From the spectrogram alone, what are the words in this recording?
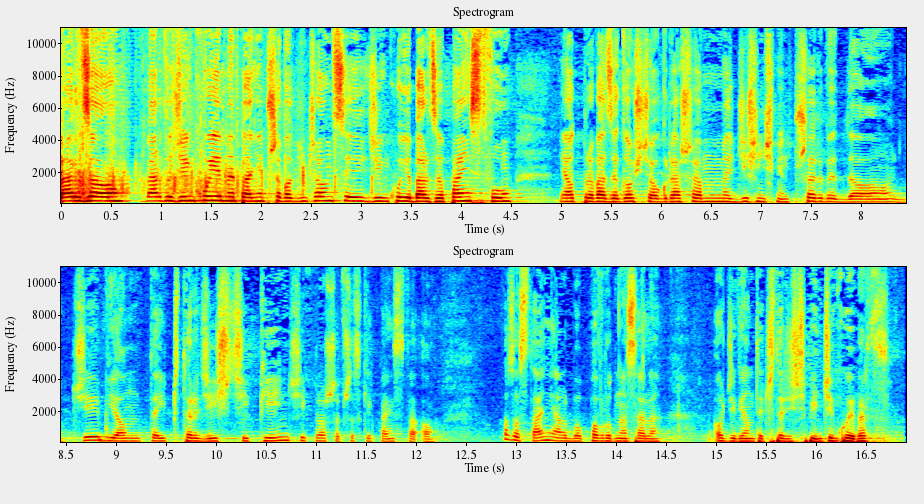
Bardzo, bardzo dziękujemy panie przewodniczący, dziękuję bardzo państwu. Ja odprowadzę gościa, ogłaszam 10 minut przerwy do 9.45 i proszę wszystkich państwa o pozostanie albo powrót na salę o 9.45. Dziękuję bardzo.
